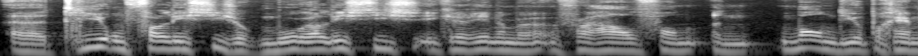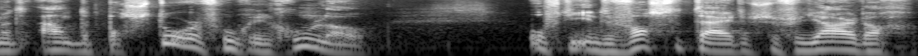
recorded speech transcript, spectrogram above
eh, triomfalistisch, ook moralistisch. Ik herinner me een verhaal van een man die op een gegeven moment aan de pastoor vroeg in Groenlo of die in de vaste tijd op zijn verjaardag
